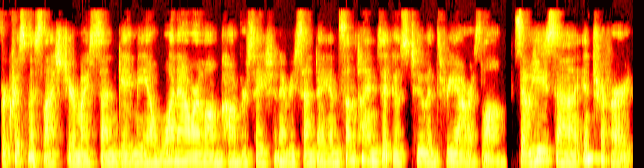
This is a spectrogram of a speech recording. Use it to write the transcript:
for Christmas last year, my son gave me a one hour long conversation every Sunday. And sometimes it goes two and three hours long. So he's an introvert.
